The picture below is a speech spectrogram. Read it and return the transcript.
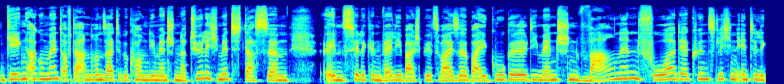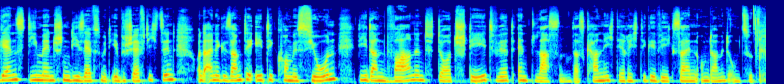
Gegenargument. Auf der anderen Seite bekommen die Menschen natürlich mit, dass ähm, im Silicon Valley beispielsweise bei Google die Menschen warnen vor der künstlichen Intelligenz, die Menschen, die selbst mit ihr beschäftigt sind. Und eine gesamte Ethikkommission, die dann warnend dort steht, wird entlassen. Das kann nicht der richtige Weg sein, um damit umzugehen.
